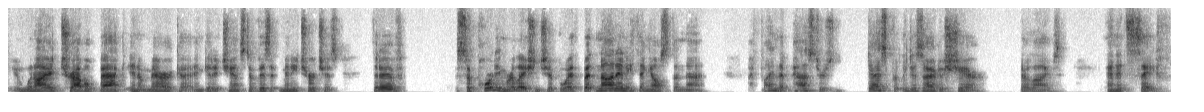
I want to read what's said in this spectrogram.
when I travel back in America and get a chance to visit many churches that I have supporting relationship with, but not anything else than that. I find that pastors desperately desire to share their lives and it's safe.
